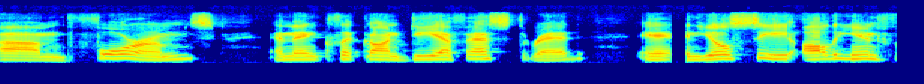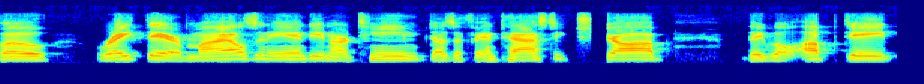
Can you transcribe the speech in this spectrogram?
um, forums, and then click on DFS thread, and you'll see all the info right there. Myles and Andy and our team does a fantastic job they will update.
